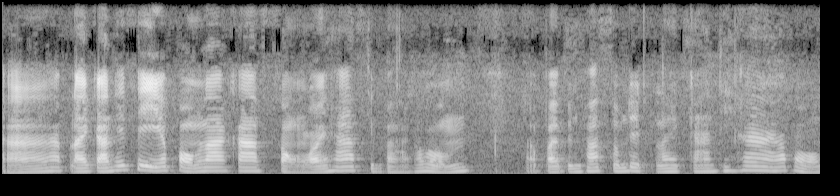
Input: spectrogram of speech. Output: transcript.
ครับรายการที่สี่ครับผมราคาสองร้อยห้าสิบาทครับผม ต่อไปเป็นพระสมเด็จรายการที่ห้าครับผม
